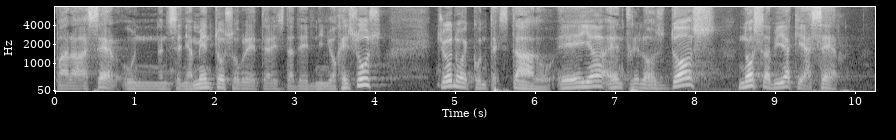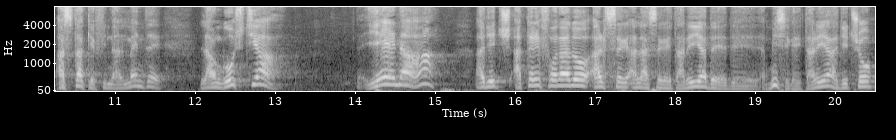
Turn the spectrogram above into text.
para hacer un enseñamiento sobre Teresita del Niño Jesús. Yo no he contestado. Ella, entre los dos, no sabía qué hacer, hasta que finalmente la angustia llena ha, dicho, ha telefonado al, a la secretaría de, a mi secretaría, ha dicho,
